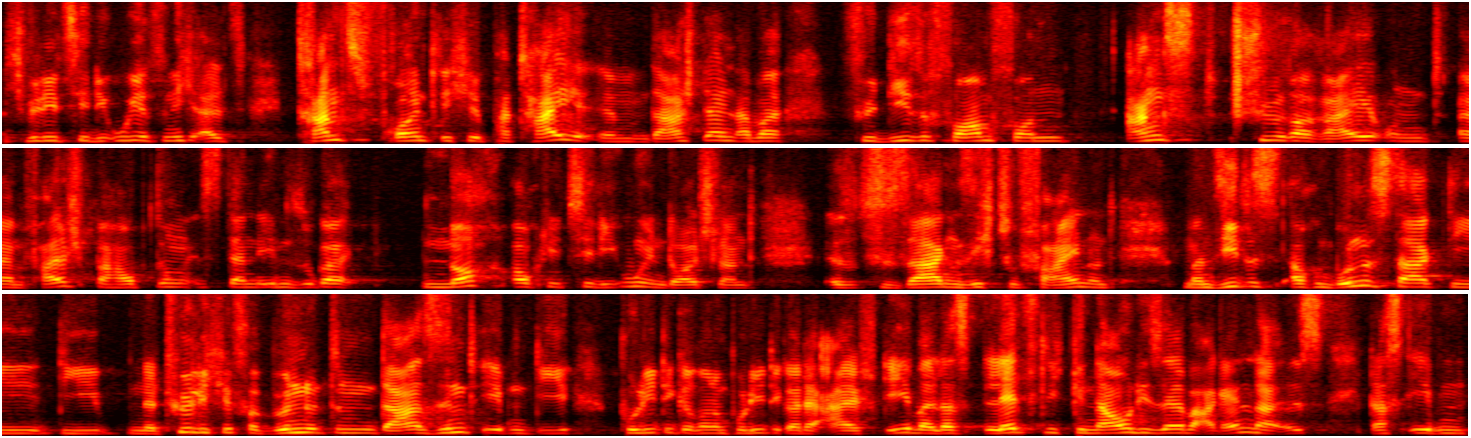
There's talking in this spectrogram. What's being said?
Ich will die CDU jetzt nicht als transfreundliche Partei ähm, darstellen, aber für diese Form von Angstschürerei und ähm, Falschbehauptung ist dann eben sogar noch auch die CDU in Deutschland äh, sozusagen sich zu fein. Und man sieht es auch im Bundestag, die, die natürliche Verbündeten, da sind eben die Politikerinnen und Politiker der AfD, weil das letztlich genau dieselbe Agenda ist, dass eben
